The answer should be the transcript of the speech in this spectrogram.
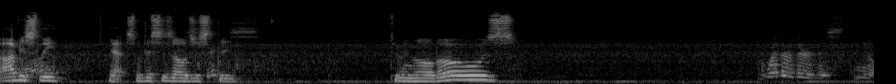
obviously, yeah. So this is all just the doing all those. Whether they're this, you know,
